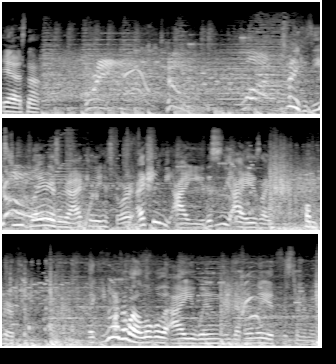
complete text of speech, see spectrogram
Yeah, it's not. It's funny because these two players are actually historic. Actually, the IE. This is the IE's like home turf. Like even when I talk about a local that IE wins indefinitely, it's this tournament.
